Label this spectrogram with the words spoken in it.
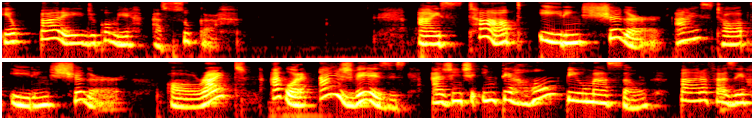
Eu parei de comer açúcar. I stopped eating sugar. I stopped eating sugar. Alright? Agora, às vezes, a gente interrompe uma ação para fazer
